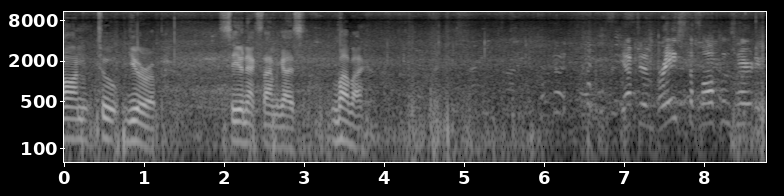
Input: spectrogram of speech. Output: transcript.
on to Europe. See you next time guys. Bye bye. You have to embrace the Falklands hairdo.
